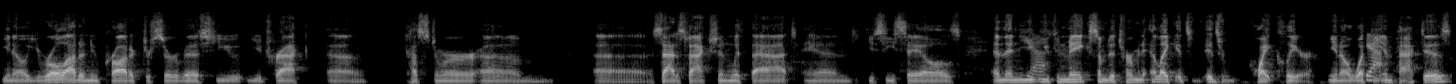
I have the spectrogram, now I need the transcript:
You know, you roll out a new product or service, you you track uh, customer um, uh, satisfaction with that and you see sales and then you, Yeah. you can make some determine like it's it's quite clear you know what Yeah. the impact is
